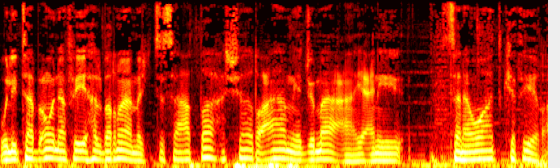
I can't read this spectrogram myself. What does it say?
واللي يتابعونا في هالبرنامج 19 عام يا جماعة يعني سنوات كثيرة.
